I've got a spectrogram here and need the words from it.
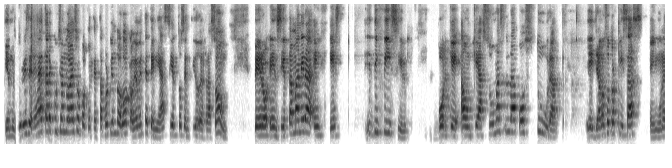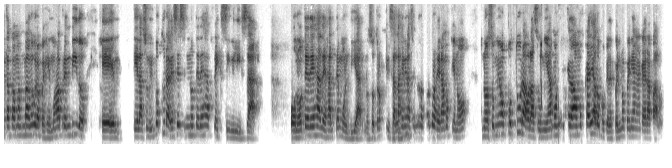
y el muchacho dice, deja de estar escuchando eso porque te está volviendo loca. Obviamente tenía cierto sentido de razón, pero en cierta manera es, es, es difícil porque aunque asumas la postura, eh, ya nosotros quizás en una etapa más madura, pues hemos aprendido, eh, el asumir postura a veces no te deja flexibilizar o no te deja dejarte moldear. Nosotros, quizás la generación de nosotros éramos que no, no asumíamos postura o la asumíamos y quedábamos callados porque después nos venían a caer a palo.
